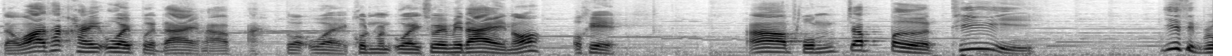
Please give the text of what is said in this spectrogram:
แต่ว่าถ้าใครอวยเปิดได้ครับอะตัวอวย คนมันอวยช่วยไม่ได้เนาะโอเคอ่าผมจะเปิดที่ 20โร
